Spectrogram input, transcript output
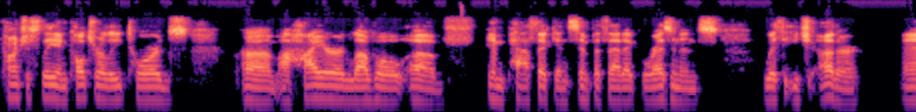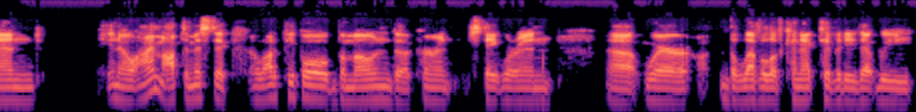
consciously and culturally towards um, a higher level of empathic and sympathetic resonance with each other and you know, I'm optimistic. A lot of people bemoan the current state we're in, uh, where the level of connectivity that we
